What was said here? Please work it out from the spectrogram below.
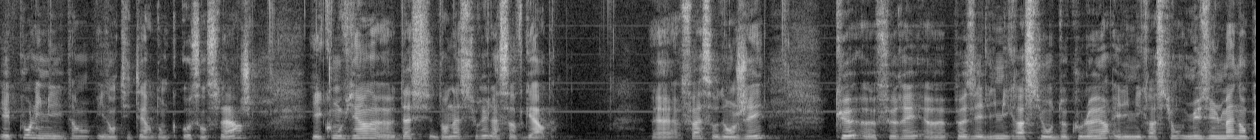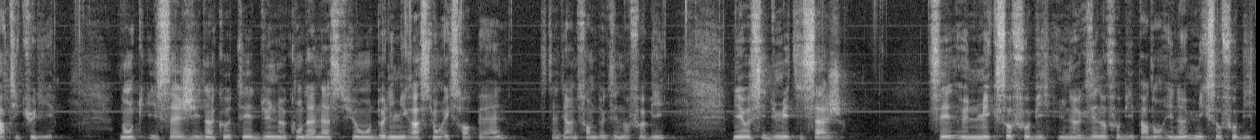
Et pour les militants identitaires, donc au sens large, il convient euh, d'en assurer la sauvegarde face aux dangers que euh, ferait euh, peser l'immigration de couleur et l'immigration musulmane en particulier. Donc il s'agit d'un côté d'une condamnation de l'immigration extra-européenne, c'est-à-dire une forme de xénophobie, mais aussi du métissage. C'est une mixophobie, une xénophobie pardon, et une mixophobie.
